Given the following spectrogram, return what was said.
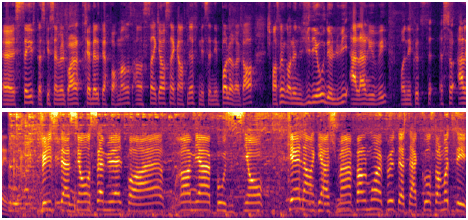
euh, safe parce que Samuel Paire, très belle performance en 5h59, mais ce n'est pas le record. Je pense même qu'on a une vidéo de lui à l'arrivée. On écoute ça à l'instant. Félicitations, Samuel Paher, première position. Quel engagement. Parle-moi un peu de ta course, parle-moi de tes,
